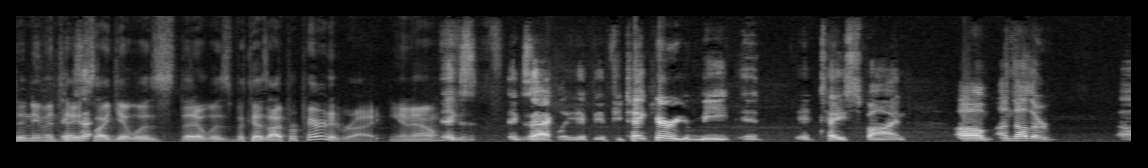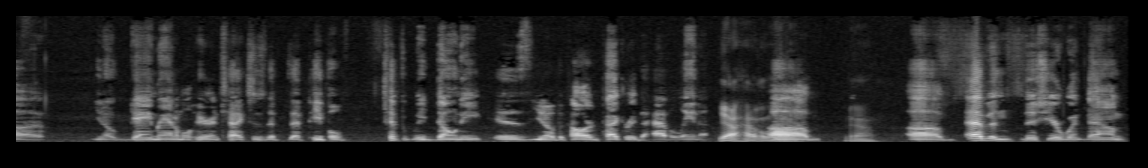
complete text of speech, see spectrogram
Didn't even taste like it was that it was because I prepared it right, you know. Ex- exactly. If, if you take care of your meat, it it tastes fine. Um, another, uh, you know, game animal here in Texas that, that people typically don't eat is you know the collared peccary, the javelina. Yeah, javelina. Um, yeah. Uh, Evan this year went down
